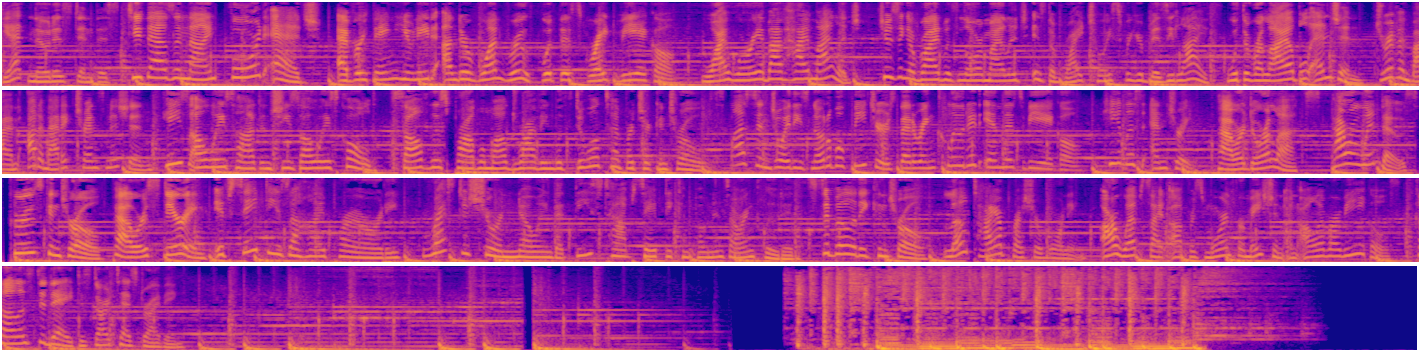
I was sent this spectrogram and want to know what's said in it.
get noticed in this 2009 Ford Edge. Everything you need under one roof with this great vehicle. Why worry about high mileage? Choosing a ride with lower mileage is the right choice for your busy life. With a reliable engine driven by an automatic transmission, he's always hot and she's always cold. Solve this problem while driving with dual temperature controls. Plus, enjoy these notable features that are included in this vehicle. Keyless entry, power door locks, power windows, cruise control, power steering. If safety is a high priority, rest assured knowing that these top safety components are included. Stability control, low tire pressure warning. Our website offers more information on all of our vehicles. Call us today to start test driving.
